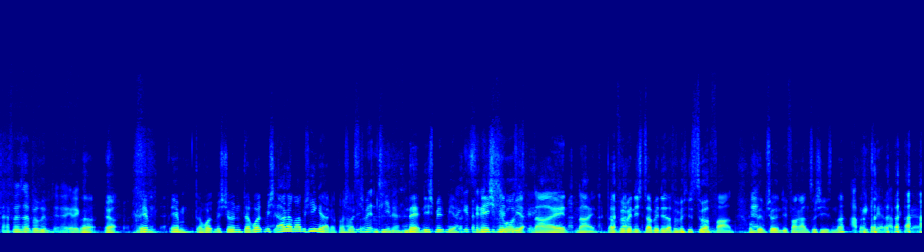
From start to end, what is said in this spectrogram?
Dafür ist er berühmt, der Erik. Ja, ja. eben, eben. Der wollte mich schön, der wollte mich ärgern, habe ich ihn geärgert, verstehst nicht du? mit dem Tine. Nee, nicht mit mir. Nicht mit mir. Nein, nein. Dafür bin ich, da bin ich, dafür bin ich zu erfahren, um dem schön in die Fanghand zu schießen. Ne? Abgeklärt, abgeklärt.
